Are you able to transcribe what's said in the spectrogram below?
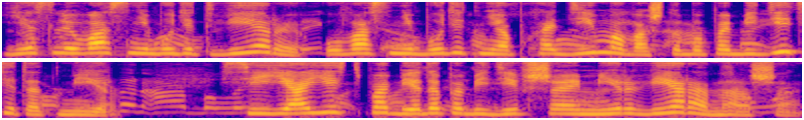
Если у вас не будет веры, у вас не будет необходимого, чтобы победить этот мир. Сия есть победа, победившая мир, вера наша.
